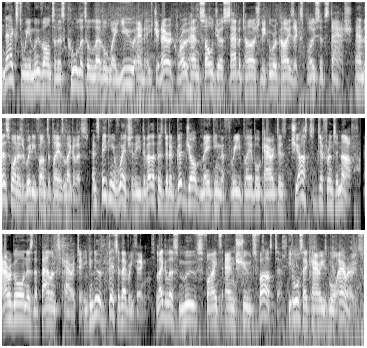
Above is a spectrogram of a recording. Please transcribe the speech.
Next, we move on to this cool little level where you and a generic Rohan soldier sabotage the Uruk-hai's explosive stash. And this one is really fun to play as Legolas. And speaking of which, the developers did a good job making the three playable characters just different enough. Aragorn is the balanced character, he can do a bit of everything. Legolas moves, fights, and shoots faster. He also carries more arrows.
